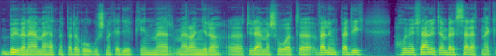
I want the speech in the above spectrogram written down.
bőven elmehetne pedagógusnak egyébként, mert, mert annyira türelmes volt velünk, pedig hogy még felnőtt emberek szeretnek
